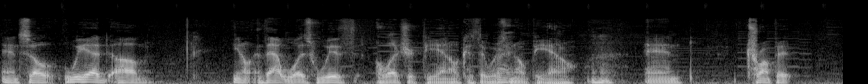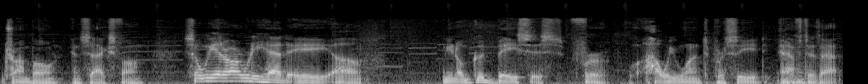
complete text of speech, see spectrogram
And so we had, um, you know, that was with electric piano because there was Right. no piano, and trumpet, trombone, and saxophone. So we had already had a, uh, you know, good basis for how we wanted to proceed after that.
